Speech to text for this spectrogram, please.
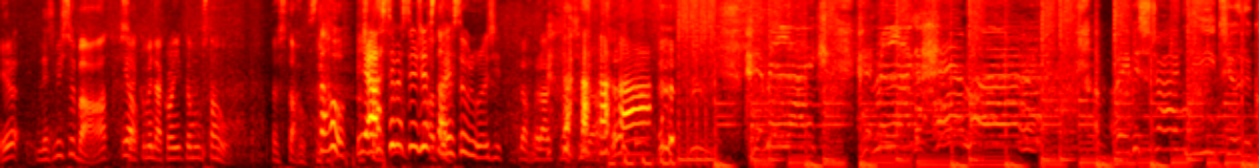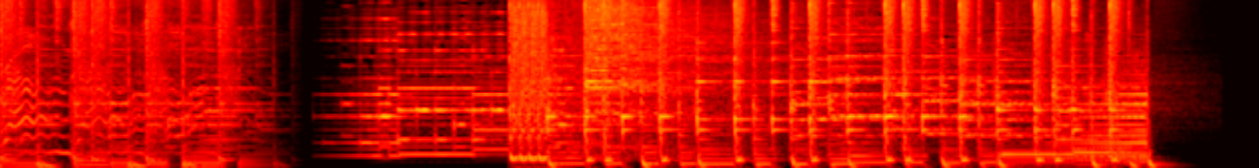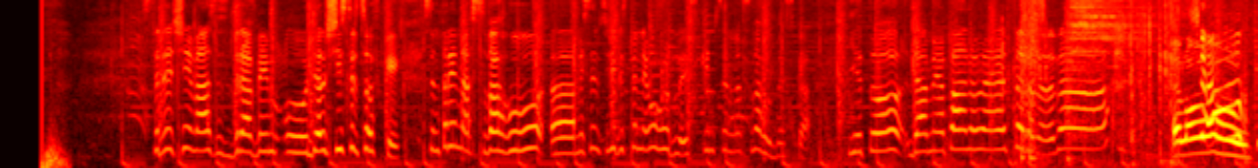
Jo, nesmíš se bát, se Jo. jakoby naklonit k tomu vztahu. Vztahu. Vztahu. Já si myslím, že vztahy jsou důležité. Na horách Srdečně vás zdravím u další srdcovky. Jsem tady na svahu, myslím si, že byste neuhodli, s kým jsem na svahu dneska. Je to, dámy a pánové, tadadadada, Hello!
